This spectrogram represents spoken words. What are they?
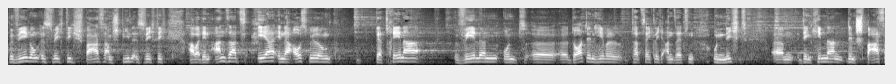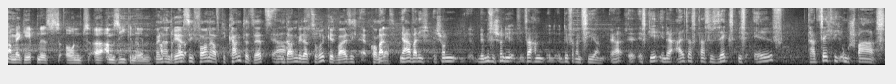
Bewegung ist wichtig, Spaß am Spiel ist wichtig. Aber den Ansatz eher in der Ausbildung der Trainer wählen und äh, dort den Hebel tatsächlich ansetzen und nicht ähm, den Kindern den Spaß am Ergebnis und äh, am Sieg nehmen. Wenn Andreas sich vorne auf die Kante setzt Ja. und dann wieder zurückgeht, weiß ich, kommt weil, das. Ja, weil ich schon, wir müssen schon die Sachen differenzieren. Ja, es geht in der Altersklasse 6 bis 11 tatsächlich um Spaß,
